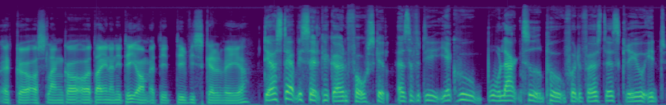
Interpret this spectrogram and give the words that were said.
at gøre os slankere, og der er en eller anden idé om, at det er det, vi skal være. Det er også der, vi selv kan gøre en forskel. Altså, fordi jeg kunne bruge lang tid på, for det første, at skrive et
